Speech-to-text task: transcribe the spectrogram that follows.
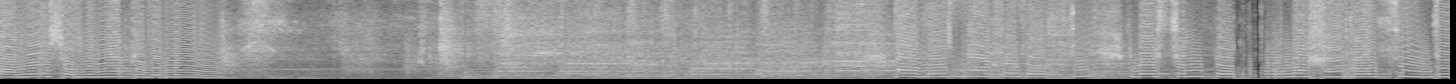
dago zorina pirulina. Ados nago beti besten petrola jarraitzen du.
